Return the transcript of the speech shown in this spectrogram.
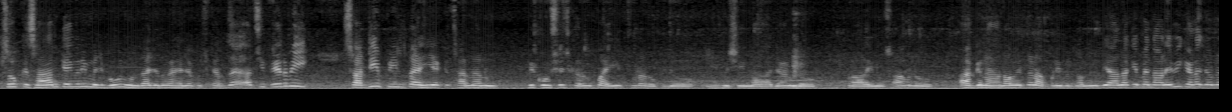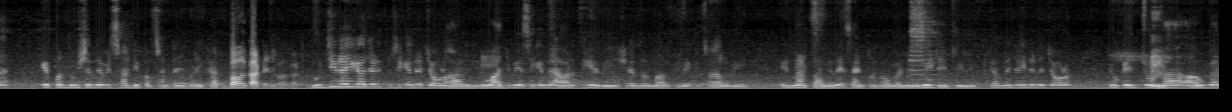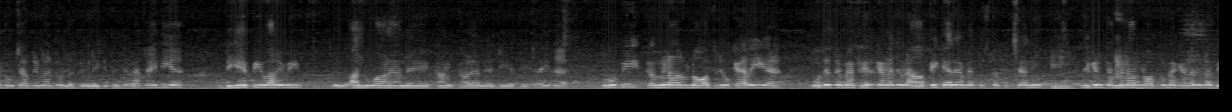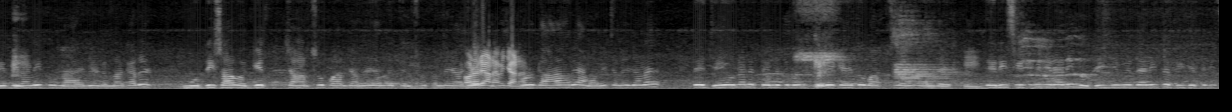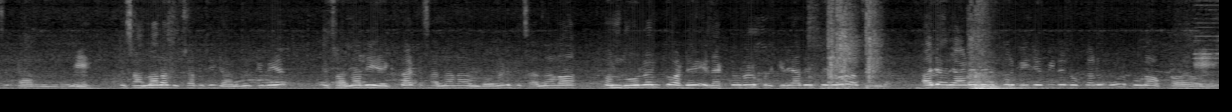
ਸੋ ਕਿਸਾਨ ਕਈ ਵਾਰੀ ਮਜਬੂਰ ਹੁੰਦਾ ਜਦੋਂ ਇਹੋ ਜਿਹਾ ਕੁਝ ਕਰਦਾ। ਅਸੀਂ ਫਿਰ ਵੀ ਸਾਡੀ ਅਪੀਲ ਤਾਂ ਇਹੀ ਹੈ ਕਿਸਾਨਾਂ ਨੂੰ ਵੀ ਕੋਸ਼ਿਸ਼ ਕਰੋ ਭਾਈ ਥੋੜਾ ਰੁਕ ਜਾਓ ਮਸ਼ੀਨਾਂ ਆ ਜਾਣ ਦਿਓ ਪਰਾਲੀ ਨੂੰ ਸਾਂਭ ਲਓ ਅੱਗ ਨਾ ਲਾਓ ਇਹਦੇ ਨਾਲ ਆਪਣੀ ਬਦਨਾਮੀ ਹੁੰਦੀ ਹੈ। ਹਾਲਾਂਕਿ ਮੈਂ ਨਾਲ ਇਹ ਵੀ ਕਹਿਣਾ ਚਾਹੁੰਦਾ ਕਿ ਪ੍ਰਦੂਸ਼ਣ ਦੇ ਵਿੱਚ ਸਾਡੀ ਪਰਸੈਂਟੇਜ ਬੜੀ ਘੱਟ। ਬਹੁਤ ਘੱਟ ਹੈ ਜੀ ਬਹੁਤ ਘੱਟ ਦੂਜੀ ਰਹੀ ਗੱਲ ਜਿਹੜੀ ਤੁਸੀਂ ਕਹਿੰਦੇ ਚੌਲਾਂ ਵਾਲੀ ਉਹ ਅੱਜ ਵੀ ਅਸੀਂ ਕਹਿੰਦੇ ਆੜਤੀਏ ਵੀ ਸ਼ੈਲਰ ਮਾਰਕ ਵੀ ਕਿਸਾਨ ਵੀ ਇਹਨਾਂ ਤੰਗ ਨੇ ਸੈਂਟਰ ਗਵਰਨਮੈਂਟ ਨੂੰ ਇਮੀਡੀਏਟਲੀ ਲਿਫਟ ਕਰਨੇ ਚਾਹੀਦੇ ਨੇ ਚੌਲ ਕਿਉਂਕਿ ਝੋਨਾ ਆਊਗਾ ਦੋ ਚਾਰ ਦਿਨਾਂ ਤੋਂ ਲੱਗਣ ਲਈ ਕਿਤੇ ਜਗ੍ਹਾ ਚਾਹੀਦੀ ਹੈ ਡੀਏਪੀ ਬਾਰੇ ਵੀ ਆਲੂਆਂ ਵਾਲਿਆਂ ਨੇ ਕਣਕ ਵਾਲਿਆਂ ਨੇ ਡੀਏਪੀ ਚਾਹੀਦਾ। ਉਹ ਵੀ ਕੰਗਣਾ ਰਣੌਤ ਜੋ ਕਹਿ ਰਹੀ ਹੈ ਉਹਦੇ ਤੇ ਮੈਂ ਫੇਰ ਕਹਿਣਾ ਚਾਹੁੰਦਾ ਆਪ ਹੀ ਕਹਿ ਰਿਹਾ ਮੈਂ ਤੁਸੀਂ ਤੋਂ ਪੁੱਛਿਆ ਨਹੀਂ। ਲੇਕਿਨ ਕੰਗਣਾ ਰਣੌਤ ਨੂੰ ਮੈਂ ਕਹਿਣਾ ਚਾਹੁੰਦਾ ਬੀਬੀ ਰਾਣੀ ਤੂੰ ਨਾ ਇਹ ਜਿਹੀਆਂ ਗੱਲਾਂ ਕਰ। ਮੋਦੀ ਸਾਹਿਬ ਅੱਗੇ 400 ਪਾਰ ਜਾਂਦੇ ਜਾਂਦੇ 300 ਥੱਲੇ ਆ ਹੁਣ ਗਏ ਹਰਿਆਣਾ ਵੀ ਜਾਣਾ। ਹੁਣ ਗਾਹਾਂ ਹਰਿਆਣਾ ਵੀ ਚਲੇ ਜਾਣਾ। ਤੇ ਜੇ ਉਹਨਾਂ ਨੇ ਤਿੰਨ ਕਾਨੂੰਨ ਤੇਰੇ ਕਹੇ ਤੋਂ ਵਾਪਸ ਲੈ ਹੂੰ। ਤੇਰੀ ਸੀਟ ਵੀ ਨਹੀਂ ਰਹਿਣੀ ਮੋਦੀ ਜੀ ਵੀ ਨਹੀਂ ਰਹਿਣੀ ਤੇ ਬੀਜੇਪੀ ਦੀ ਸਰਕਾਰ ਵੀ ਨਹੀਂ ਰਹਿਣੀ। ਕਿਸਾਨਾਂ ਦਾ ਗੁੱਸਾ ਤੁਸੀਂ ਜਾਣਦੇ ਹੋ ਕਿਵੇਂ ਹੈ? ਕਿਸਾਨਾਂ ਦੀ ਏਕਤਾ ਕਿਸਾਨਾਂ ਦਾ ਅੰਦੋਲਨ ਕਿਸਾਨਾਂ ਦਾ ਅੰਦੋਲਨ ਤੁਹਾਡੇ ਇਲੈਕਟੋਰਲ ਪ੍ਰਕਿਰਿਆ ਦੇ ਉੱਤੇ ਜ਼ੋਰ ਆ ਸਕਦਾ ਅੱਜ ਹਰਿਆਣੇ ਦੇ ਅੰਦਰ ਬੀਜੇਪੀ ਦੇ ਲੋਕਾਂ ਨੂੰ ਮੂੰਹ ਪਾਉਣਾ ਔਖਾ ਹੋਇਆ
